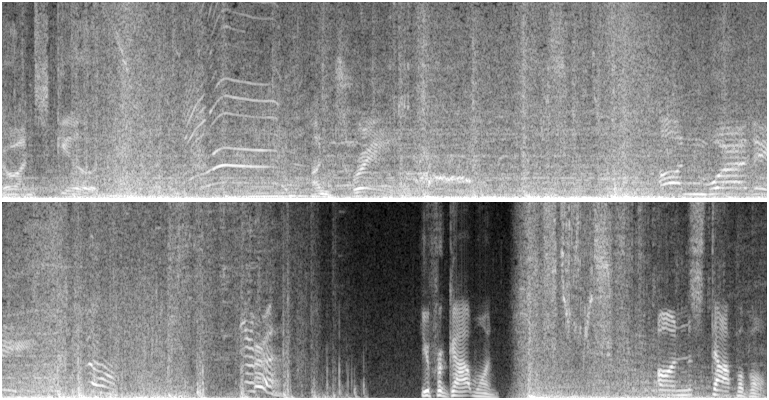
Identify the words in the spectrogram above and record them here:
You're unskilled, untrained, unworthy. You forgot one unstoppable.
